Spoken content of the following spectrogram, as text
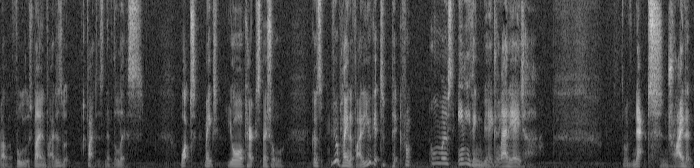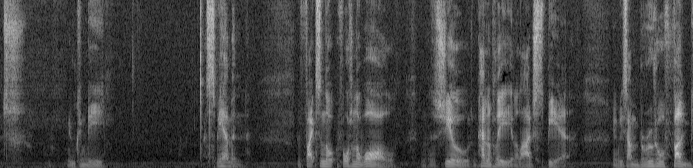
Rather foolish bland fighters, but fighters nevertheless. What makes your character special? Because if you're playing a fighter, you get to pick from almost anything. Be a gladiator of net and trident. You can be a spearman who fights in the fought on the wall, with a shield and panoply and a large spear. You can be some brutal thug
